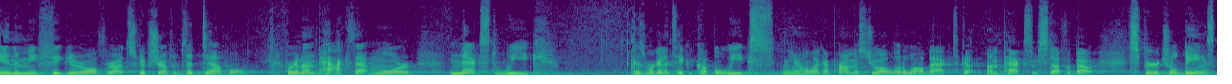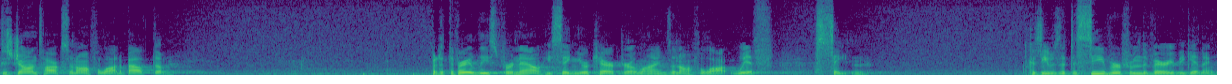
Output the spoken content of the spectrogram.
enemy figure all throughout Scripture of the devil. We're going to unpack that more next week because we're going to take a couple weeks, you know, like I promised you all a little while back, to unpack some stuff about spiritual beings because John talks an awful lot about them. But at the very least, for now, he's saying your character aligns an awful lot with Satan because he was a deceiver from the very beginning.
